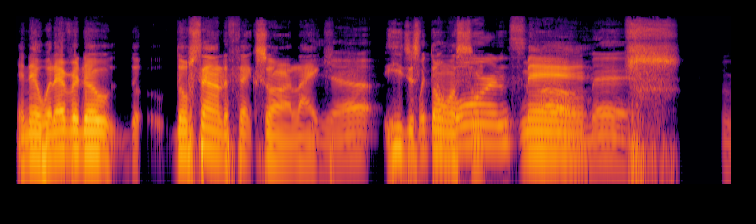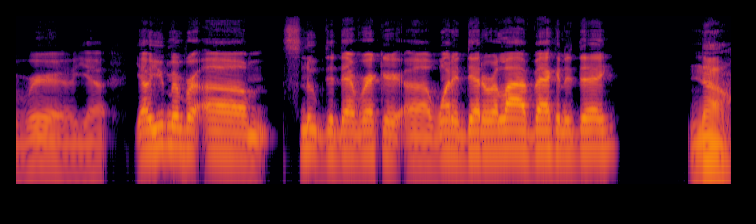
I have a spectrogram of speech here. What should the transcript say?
And then whatever those those sound effects are, like Yeah. he just With throwing some horns. man. Oh, man. For real, yo. Yo, you remember um Snoop did that record, uh, Wanted Dead or Alive back in the day? No.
